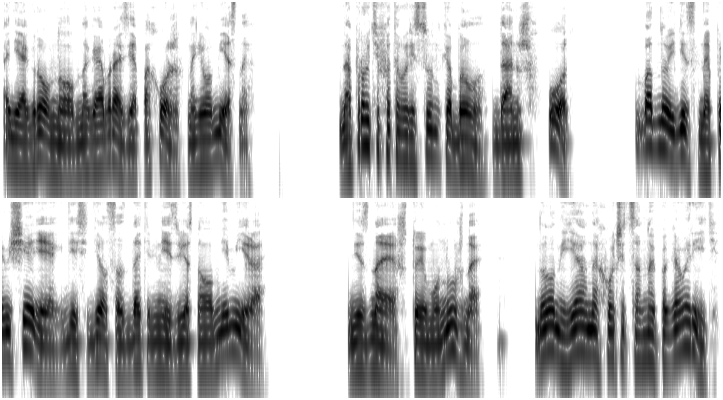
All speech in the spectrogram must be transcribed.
а не огромного многообразия похожих на него местных. Напротив этого рисунка был данж-вход в одно единственное помещение, где сидел создатель неизвестного мне мира. Не зная, что ему нужно, но он явно хочет со мной поговорить.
